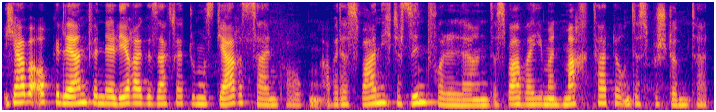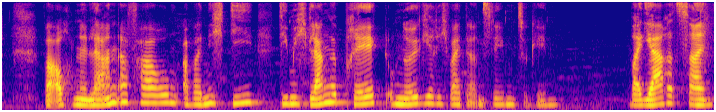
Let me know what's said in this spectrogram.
Ich habe auch gelernt, wenn der Lehrer gesagt hat, du musst Jahreszahlen pauken. Aber das war nicht das sinnvolle Lernen. Das war, weil jemand Macht hatte und das bestimmt hat. War auch eine Lernerfahrung, aber nicht die, die mich lange prägt, um neugierig weiter ins Leben zu gehen. Weil Jahreszahlen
